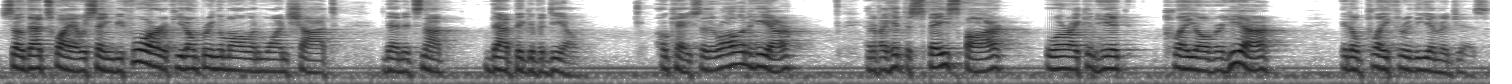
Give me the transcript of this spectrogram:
So that's why I was saying before, if you don't bring them all in one shot, then it's not that big of a deal. Okay, so they're all in here. And if I hit the space bar, or I can hit play over here, it'll play through the images.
